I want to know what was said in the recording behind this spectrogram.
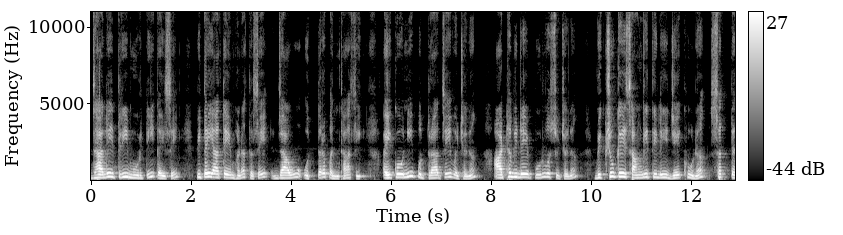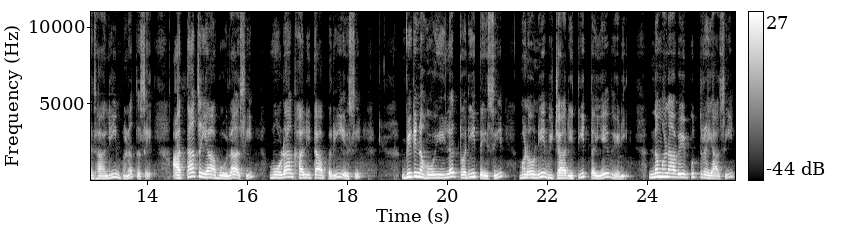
झाले त्रिमूर्ती कैसे पितया ते म्हणतसे जाऊ उत्तर पंथासी. ऐकोनी पुत्राचे वचन आठविले पूर्वसूचन भिक्षुके सांगितली जे खूण सत्य झाली म्हणतसे आताच या बोलासी मोडा घालिता परीयसी विघ्न होईल त्वरितेसी म्हणून विचारिती तये वेळी. न म्हणावे पुत्र यासी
